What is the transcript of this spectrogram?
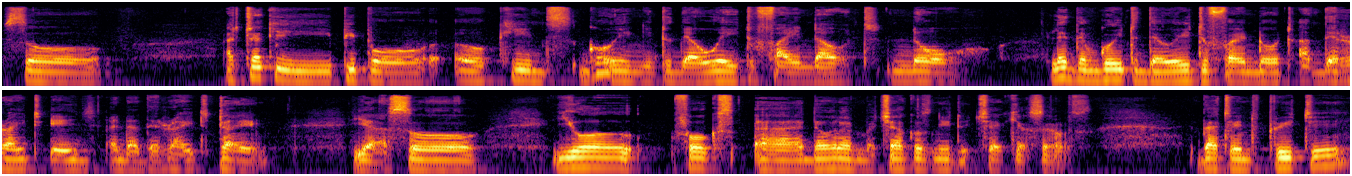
so attracting people or kids going into their way to find out. No, let them go into their way to find out at the right age and at the right time. Yeah, so you all folks uh, down at Machakos need to check yourselves. That ain't pretty.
